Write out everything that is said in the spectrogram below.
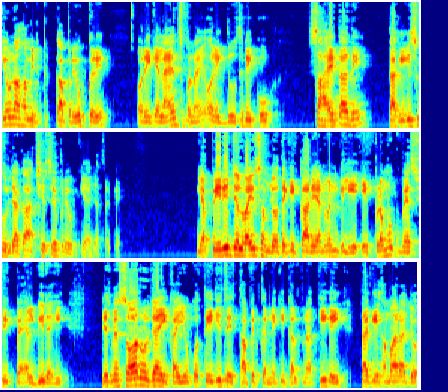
क्यों ना हम इनका प्रयोग करें और एक अलायंस बनाएँ और एक दूसरे को सहायता दें ताकि इस ऊर्जा का अच्छे से प्रयोग किया जा सके। या पेरिस जलवायु समझौते के कार्यान्वयन के लिए एक प्रमुख वैश्विक पहल भी रही जिसमें सौर ऊर्जा इकाइयों को तेज़ी से स्थापित करने की कल्पना की गई, ताकि हमारा जो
